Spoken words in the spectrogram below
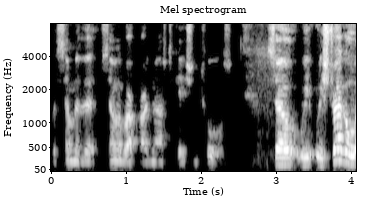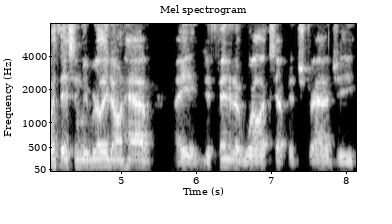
with some of the some of our prognostication tools. So we, we struggle with this and we really don't have a definitive, well accepted strategy,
